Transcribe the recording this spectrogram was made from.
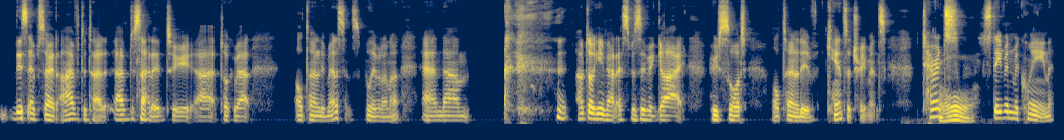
this episode I've decided I've decided to uh talk about alternative medicines, believe it or not. And um I'm talking about a specific guy who sought alternative cancer treatments. Terence Stephen McQueen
